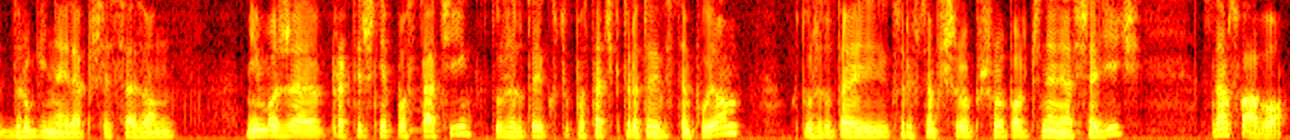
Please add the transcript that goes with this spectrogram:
drugi najlepszy sezon. Mimo, że praktycznie postaci, którzy tutaj, postaci, które tutaj występują, którzy tutaj, których chcę przy, przy śledzić, znam słabo.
